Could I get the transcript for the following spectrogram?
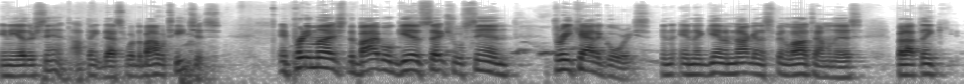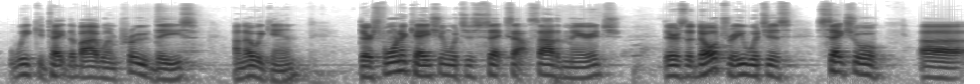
any other sin. I think that's what the Bible teaches. And pretty much the Bible gives sexual sin three categories. And, and again, I'm not going to spend a lot of time on this, but I think we could take the Bible and prove these. I know we can. There's fornication, which is sex outside of marriage. There's adultery, which is sexual uh,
